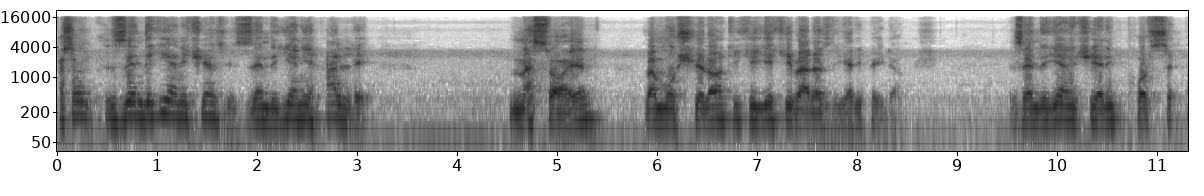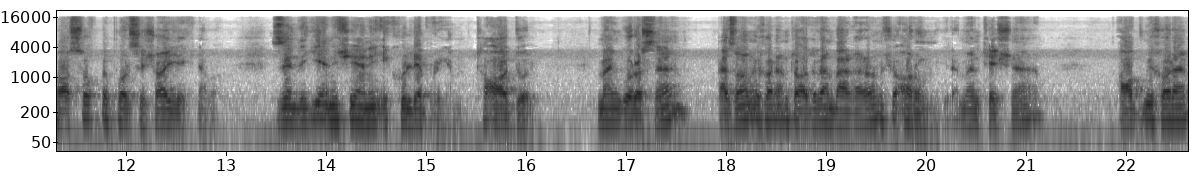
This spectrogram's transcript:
پس زندگی یعنی چی عزیز؟ زندگی یعنی حل مسائل و مشکلاتی که یکی بعد از دیگری پیدا میشه. زندگی یعنی چی؟ یعنی پرس... پاسخ به پرسش های یک نوا زندگی یعنی چی؟ یعنی اکولیبریم تعادل. من گرسنم غذا می‌خورم تعادلم برقرار میشه آروم می‌گیرم. من تشنم آب می‌خورم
